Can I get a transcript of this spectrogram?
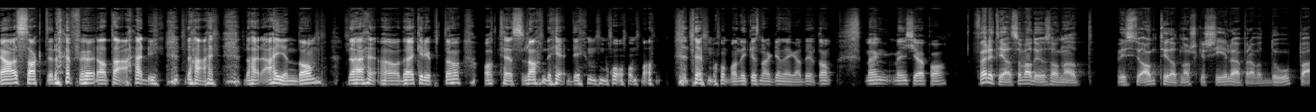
Jeg har sagt til deg før at det er, de, det er, det er eiendom, det er, og det er krypto, og Tesla, det, det, må man, det må man ikke snakke negativt om. Men, men kjør på. Før i tida så var det jo sånn at hvis du antyda at norske skiløpere var dopa,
